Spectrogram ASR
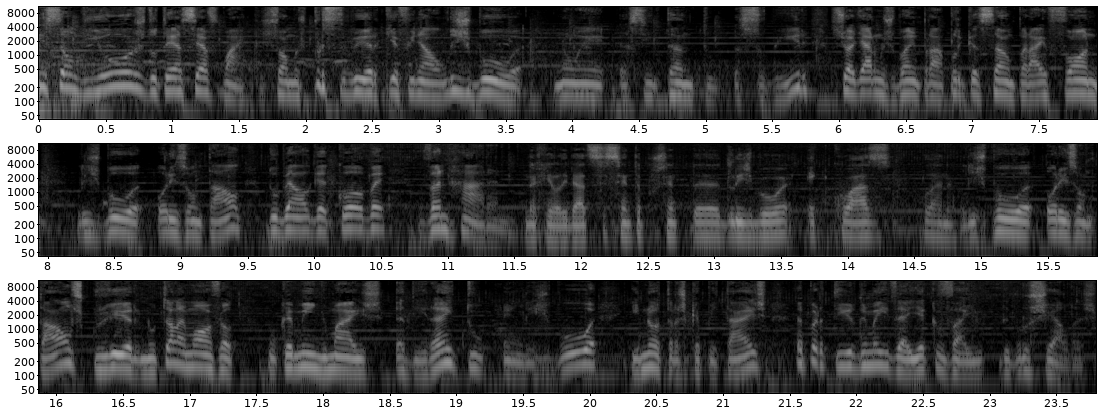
Edição de hoje do TSF Bikes, vamos perceber que afinal Lisboa não é assim tanto a subir. Se olharmos bem para a aplicação para iPhone Lisboa Horizontal, do belga Kobe Van Haren. Na realidade, 60% de, de Lisboa é quase plana. Lisboa Horizontal, escolher no telemóvel o caminho mais a direito em Lisboa e noutras capitais, a partir de uma ideia que veio de Bruxelas.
